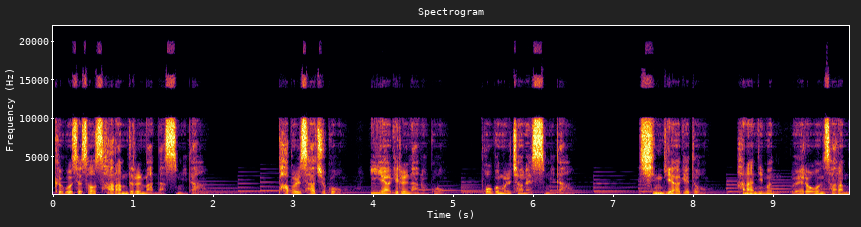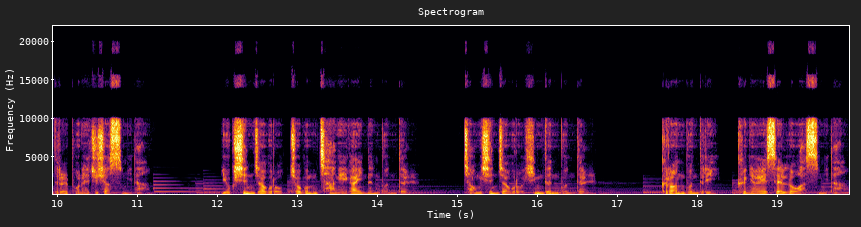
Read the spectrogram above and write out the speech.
그곳에서 사람들을 만났습니다. 밥을 사주고 이야기를 나누고 복음을 전했습니다. 신기하게도 하나님은 외로운 사람들을 보내주셨습니다. 육신적으로 조금 장애가 있는 분들, 정신적으로 힘든 분들, 그런 분들이 그녀의 셀로 왔습니다.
